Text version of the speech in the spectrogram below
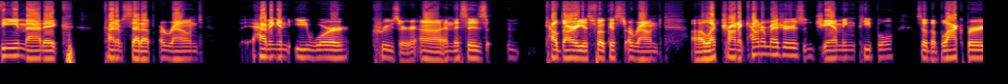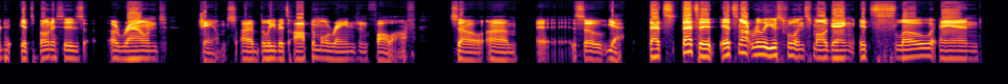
thematic kind of setup around having an E-war cruiser, uh, and this is Caldari is focused around uh, electronic countermeasures, jamming people. So the Blackbird gets bonuses around jams. I believe it's optimal range and fall off. So um, eh, so yeah, that's that's it. It's not really useful in small gang. It's slow and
